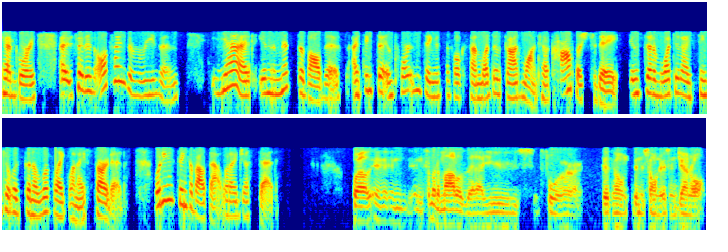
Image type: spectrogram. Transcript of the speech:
category. Uh, so there's all kinds of reasons. Yet in the midst of all this i think the important thing is to focus on what does god want to accomplish today instead of what did i think it was going to look like when i started. What do you think about that what i just said? Well in, in, in some of the models that i use for business owners in general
